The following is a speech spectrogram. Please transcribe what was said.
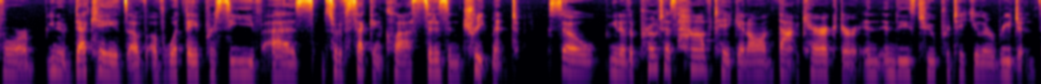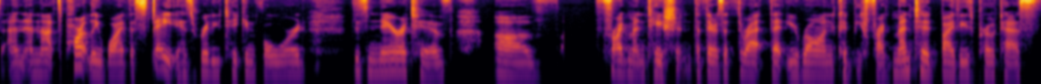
for you know decades of, of what they perceive as sort of second class citizen treatment. So you know the protests have taken on that character in, in these two particular regions and and that's partly why the state has really taken forward this narrative of fragmentation, that there's a threat that Iran could be fragmented by these protests.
